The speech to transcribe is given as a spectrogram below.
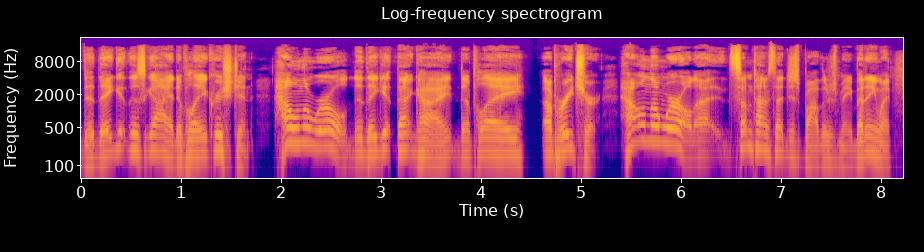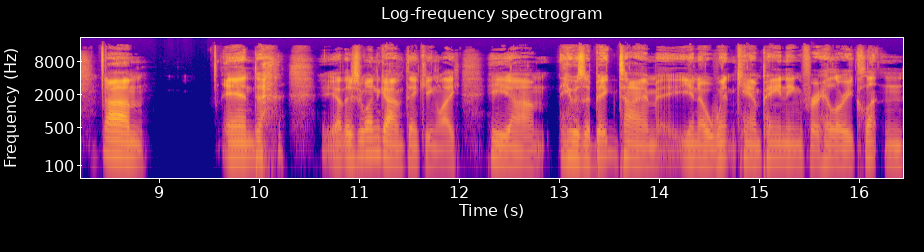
did they get this guy to play a Christian? How in the world did they get that guy to play a preacher? How in the world? Uh, sometimes that just bothers me. But anyway, um, and yeah, there's one guy I'm thinking like he um he was a big time, you know, went campaigning for Hillary Clinton,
